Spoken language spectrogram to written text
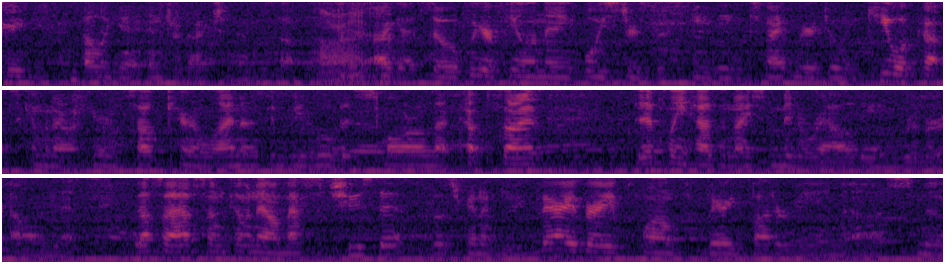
big, elegant introduction and stuff. All right. All right, guys. So if we are feeling any oysters this evening, tonight we are doing Kiawah cups coming out here in South Carolina. It's Going to be a little bit smaller on that cup size. Definitely has a nice minerality and river element. We also have some coming out of Massachusetts. Those are going to be very, very plump, very buttery and uh, smooth.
